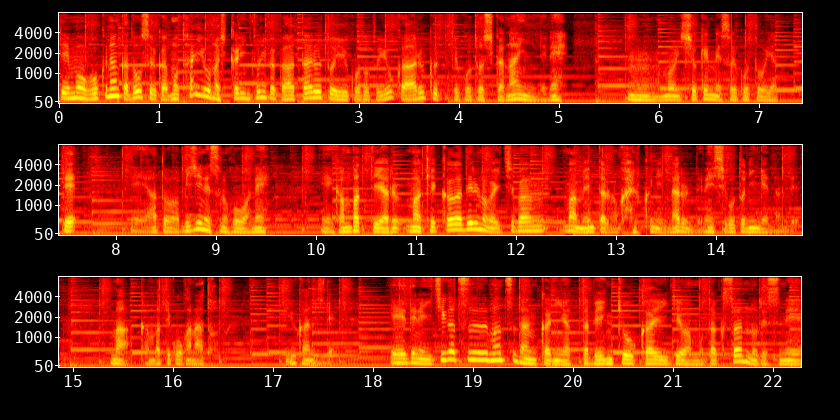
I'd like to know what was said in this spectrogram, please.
でもう僕なんかどうするか、もう太陽の光にとにかく当たるということと、よく歩くっていうことしかないんでね、うん、もう一生懸命そういうことをやって、えー、あとはビジネスの方はね、えー、頑張ってやる、まあ、結果が出るのが一番、まあ、メンタルの回復になるんでね、仕事人間なんで、まあ、頑張っていこうかなという感じで。えー、でね、1月末なんかにやった勉強会ではもうたくさんのですね、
